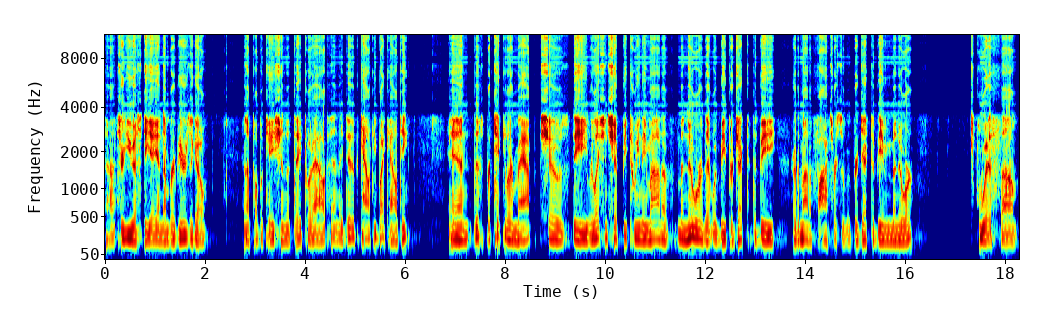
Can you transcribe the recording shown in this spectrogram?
uh, through USDA a number of years ago in a publication that they put out, and they did it county by county. And this particular map shows the relationship between the amount of manure that would be projected to be or the amount of phosphorus that we project to be manure with um,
